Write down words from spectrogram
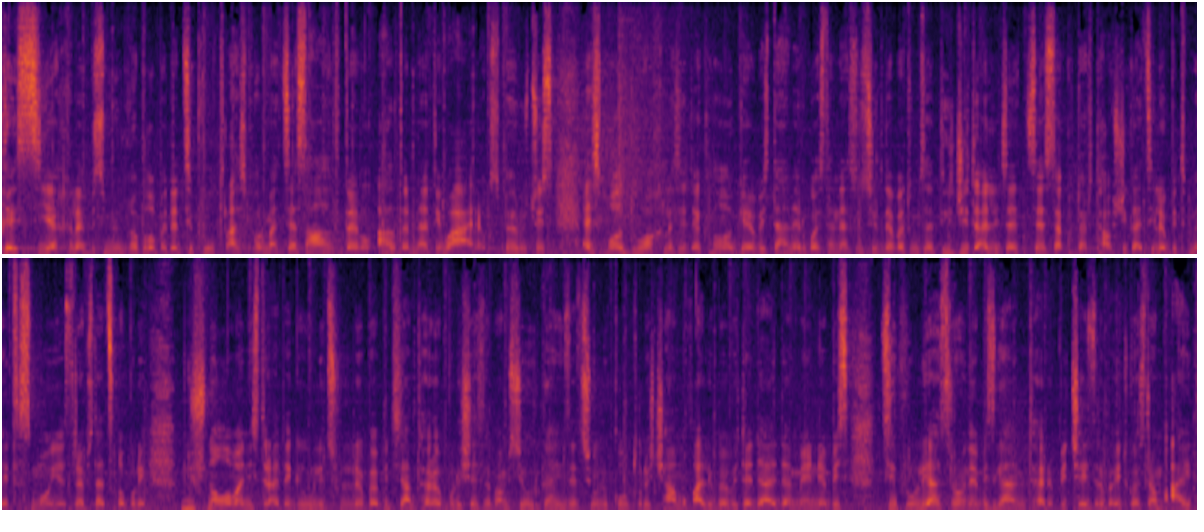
დღეს სიახლეების მიმღებლობა და ციფრულ ტრანსფორმაციას ალტერნატივა არ აქვს. ფერუთვის ეს მხოლოდ უახლესი ტექნოლოგიების დანერგვასთან ასოცირდება, თუმცა დიჯიტალიზაცია საკუთარ თავში გაცილებით მეტს მოიაზრებს დაწყებული მნიშვნელოვანი სტრატეგიული ცვლილებებით დამთავრებული შესაბამისი ორგანიზაციული კულტურის ჩამოყალიბებით და ადამიანების ციფრული აზროვნების განვითარებით. შეიძლება ითქვას, რომ IT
